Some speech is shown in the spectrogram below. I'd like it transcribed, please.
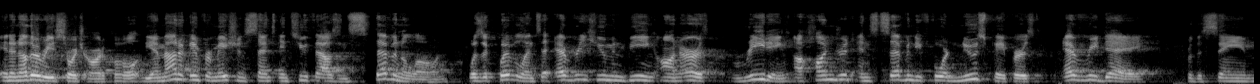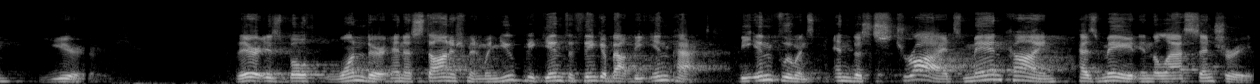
In another research article, the amount of information sent in 2007 alone was equivalent to every human being on earth reading 174 newspapers every day for the same year. There is both wonder and astonishment when you begin to think about the impact, the influence, and the strides mankind has made in the last century.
